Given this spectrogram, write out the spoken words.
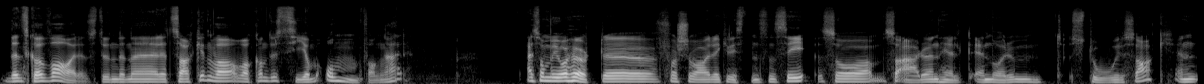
den skal vare en stund, denne rettssaken. Hva, hva kan du si om omfanget her? Som vi jo hørte forsvarer Christensen si, så, så, er det jo en helt enormt stor sak. En,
